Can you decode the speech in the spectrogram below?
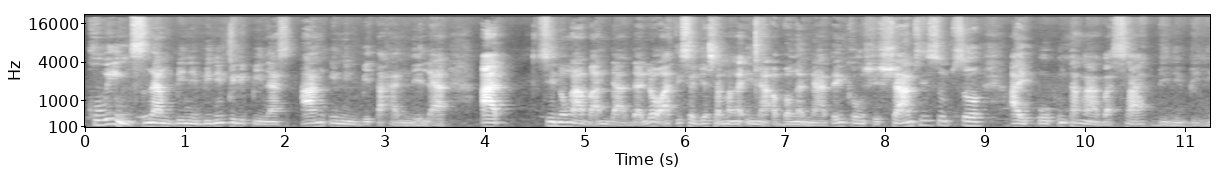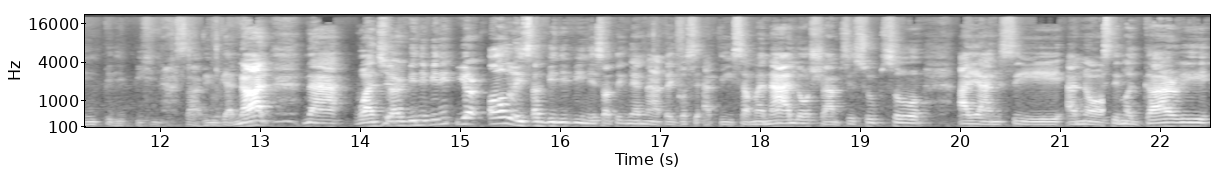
queens ng Binibining Pilipinas ang inimbitahan nila. At sino nga ba ang dadalo? At isa dyan sa mga inaabangan natin kung si Sham, si Supso ay pupunta nga ba sa Binibining Pilipinas. Sabi ganon na once you are Binibining, you're always a Binibini. So tingnan natin kung si Atisa Manalo, Sham, si Supso, ayan si ano, si Magkari,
